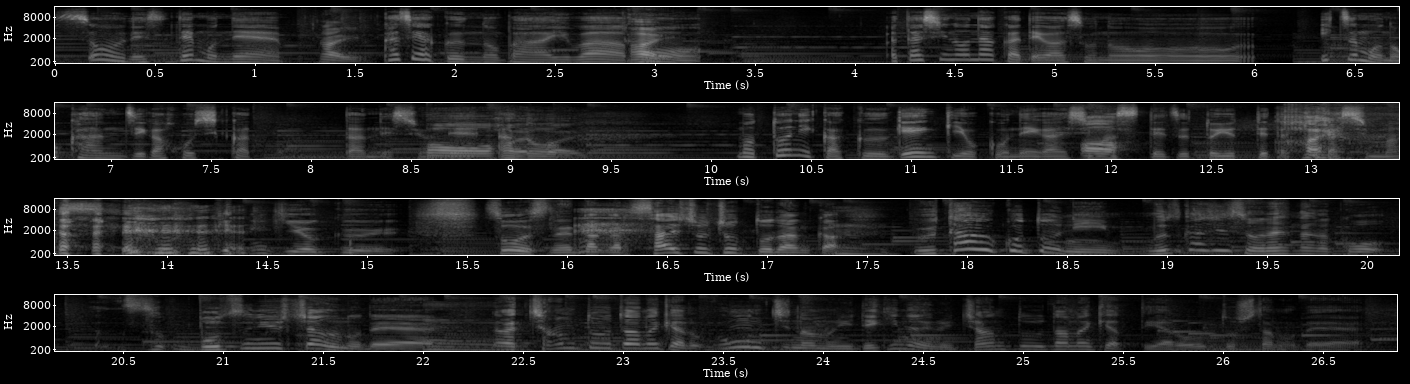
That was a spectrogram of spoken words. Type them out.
そうです。でもねはい。和也君の場合ははい。もう、私の中ではそのいつもの感じが欲しかったんですよね。あはいはい。もうとにかく元気よくお願いしますってずっと言ってた気がします。元気よく。そうですね。だから最初ちょっとなんか、うん。歌うことに難しいですよね。なんかこうそ没入しちゃうので、うん。なんかちゃんと歌わなきゃ音痴なのにできないのにちゃんと歌わなきゃってやろうとしたので、うん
